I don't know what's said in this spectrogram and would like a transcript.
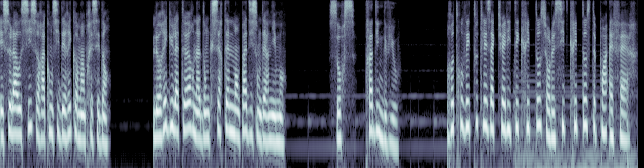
et cela aussi sera considéré comme un précédent. Le régulateur n'a donc certainement pas dit son dernier mot. Source TradingView. Retrouvez toutes les actualités crypto sur le site cryptost.fr.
